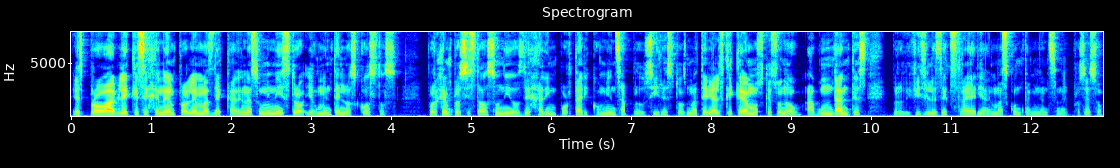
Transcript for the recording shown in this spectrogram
es probable que se generen problemas de cadena de suministro y aumenten los costos. Por ejemplo, si Estados Unidos deja de importar y comienza a producir estos materiales que quedamos que son abundantes, pero difíciles de extraer y además contaminantes en el proceso,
